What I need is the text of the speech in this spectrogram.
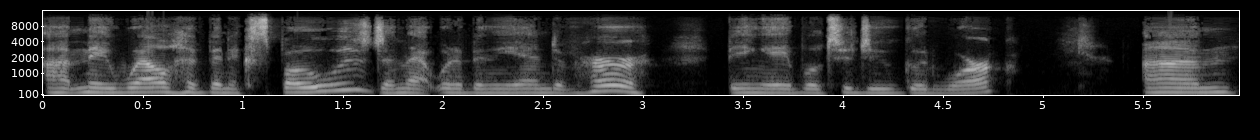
uh, may well have been exposed, and that would have been the end of her being able to do good work. Um,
